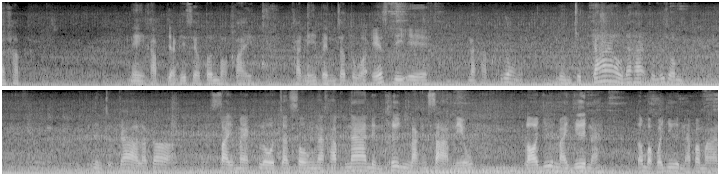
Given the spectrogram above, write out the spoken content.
นะครับ นี่ครับ อย่างที่เซลต้นบอกไป คันนี้เป็นเจ้าตัว SDA นะครับ เครื่อง 1.9 นะฮะคุณผู้ชม 1.9 แล้วก็ใส่แมกโลจัดทรงนะครับ หน้า1ครึ่งหลัง 3 นิ้วล้อยื่นไหมยื่นนะ ต้องบอกว่ายื่นนะ ประมาณ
